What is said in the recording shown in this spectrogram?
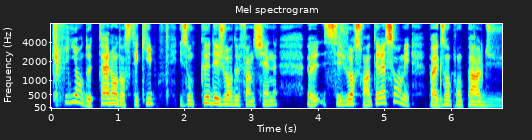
criant de talent dans cette équipe. Ils ont que des joueurs de fin de chaîne. Euh, ces joueurs sont intéressants, mais par exemple, on parle du,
